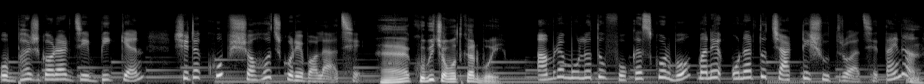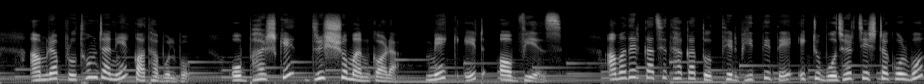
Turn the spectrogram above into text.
অভ্যাস গড়ার যে বিজ্ঞান সেটা খুব সহজ করে বলা আছে। হ্যাঁ খুবই চমৎকার বই। আমরা মূলত ফোকাস করব মানে ওনার তো চারটে সূত্র আছে তাই না। আমরা প্রথমটা নিয়ে কথা বলব। অভ্যাসকে দৃশ্যমান করা মেক ইট অবভিয়াস আমাদের কাছে থাকা তথ্যের ভিত্তিতে একটু বোঝার চেষ্টা করব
